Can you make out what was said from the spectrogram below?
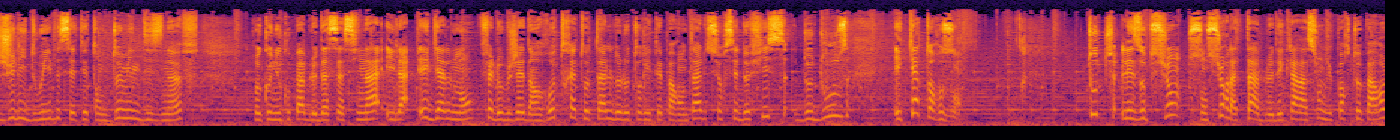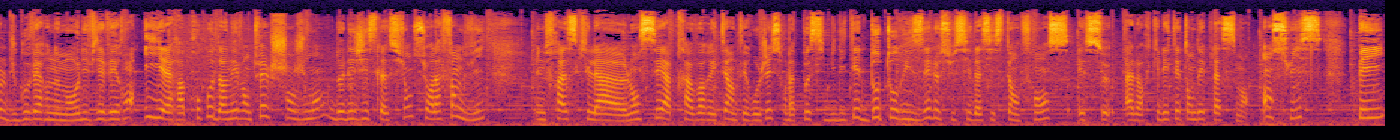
Julie Douib, c'était en 2019. Reconnu coupable d'assassinat, il a également fait l'objet d'un retrait total de l'autorité parentale sur ses deux fils de 12 et 14 ans. Toutes les options sont sur la table. Déclaration du porte-parole du gouvernement, Olivier Véran, hier à propos d'un éventuel changement de législation sur la fin de vie. Une phrase qu'il a lancée après avoir été interrogé sur la possibilité d'autoriser le suicide assisté en France, et ce alors qu'il était en déplacement en Suisse, pays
